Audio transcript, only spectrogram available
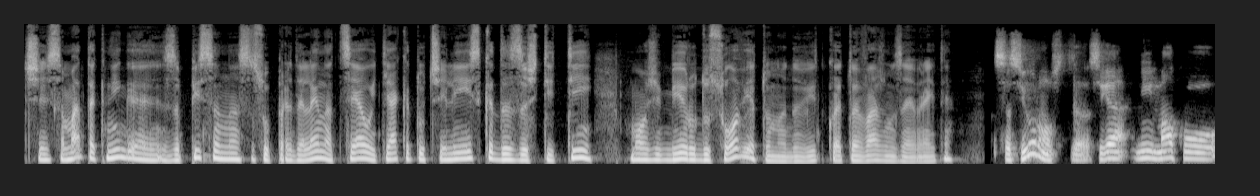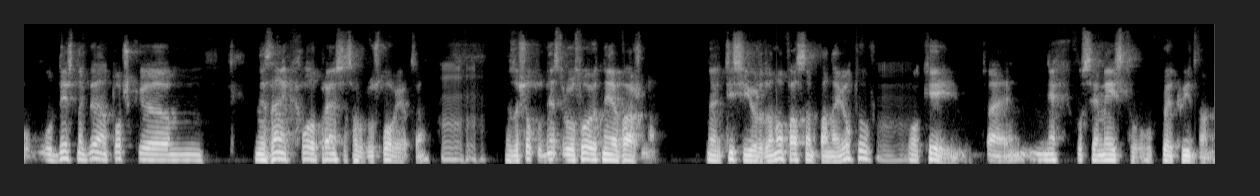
че самата книга е записана с определена цел и тя като че ли иска да защити, може би, родословието на Давид, което е важно за евреите. Със сигурност. Сега ние малко от днешна гледна точка не знаем какво да правим с родословията, защото днес родословието не е важно. Нали, ти си Йорданов, аз съм Панайотов, окей, това е някакво семейство, от което идваме.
